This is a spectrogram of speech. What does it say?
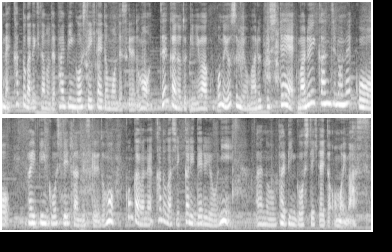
ねカットができたのでパイピングをしていきたいと思うんですけれども前回の時にはここの四隅を丸くして丸い感じのねこうパイピングをしていったんですけれども今回はね角がしっかり出るようにあのパイピングをしていきたいと思います。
